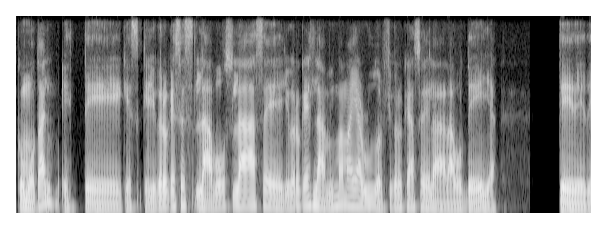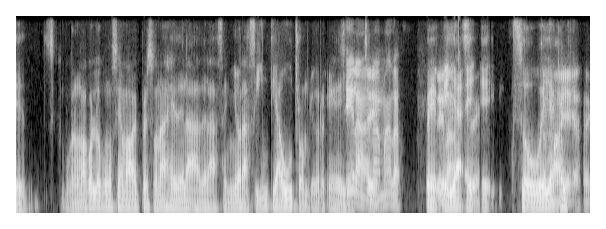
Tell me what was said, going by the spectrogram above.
como tal. Este, que, es- que yo creo que esa es la voz la hace, yo creo que es la misma Maya Rudolph, yo creo que hace la, la voz de ella. De, de, de, porque no me acuerdo cómo se llamaba el personaje de la, de la señora Cynthia Utrom, yo creo que es ella. Sí, la, Sí. la mala. Pues Sí, la- ella, sí. eh, eh, so, ella que.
